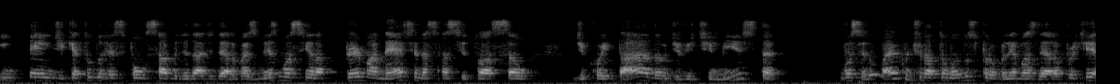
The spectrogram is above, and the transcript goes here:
entende que é tudo responsabilidade dela, mas mesmo assim ela permanece nessa situação de coitada ou de vitimista, você não vai continuar tomando os problemas dela, porque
